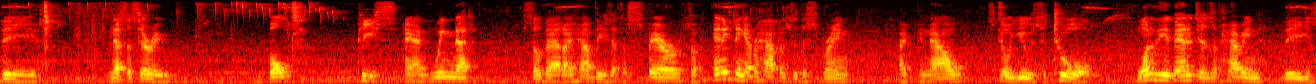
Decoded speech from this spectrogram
the necessary bolt piece and wing nut so that I have these as a spare. So if anything ever happens to the spring, I can now still use the tool. One of the advantages of having these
